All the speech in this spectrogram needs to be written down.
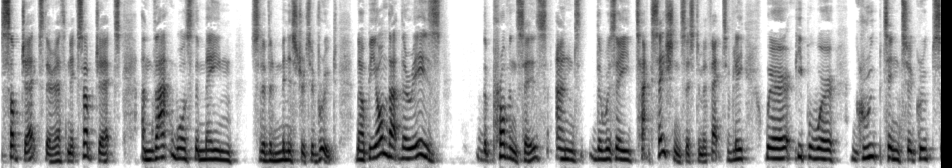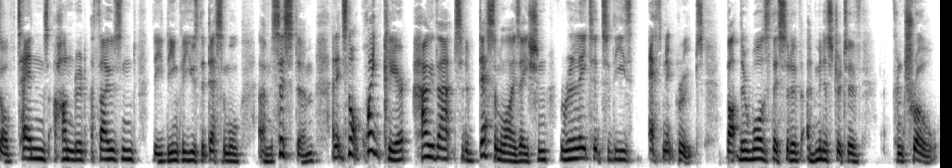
subjects, their ethnic subjects, and that was the main sort of administrative route. Now, beyond that, there is the provinces, and there was a taxation system effectively where people were grouped into groups of tens, a hundred, a thousand. The, the Inca used the decimal um, system, and it's not quite clear how that sort of decimalization related to these ethnic groups. But there was this sort of administrative control.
